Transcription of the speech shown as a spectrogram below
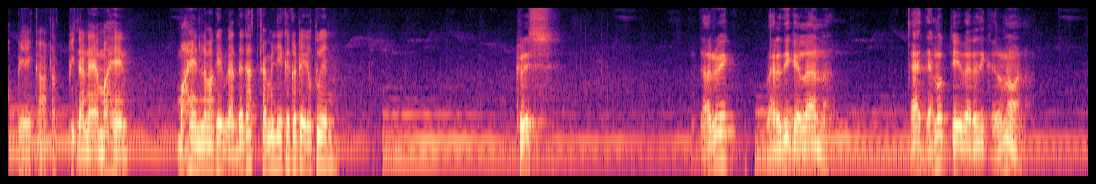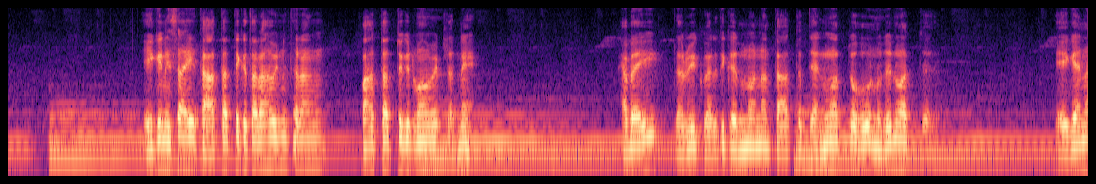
අපේ කාටත් පිනනෑ මහෙන් මහෙන්ල වගේ වැදගත් ෆැමිලි එකට එකතුවෙන් ක්‍රිස් දරුවෙක් වැරදි කලාන්න ඇ දැනුත් ඒ වැරදි කරනවන්න. ඒක නිසා ඒ තාත්තත් එක තරහ වෙන තරම් පහත්තත්වකට මම වෙටලන්නේ. හැබැයි දරුවෙක් වැරදි කරනවා නම් තාත්ත දැනුවත්ව හෝ නොදැනුවත්ව ඒ ගැන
